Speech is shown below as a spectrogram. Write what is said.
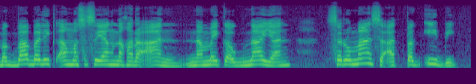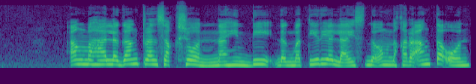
Magbabalik ang masasayang nakaraan na may kaugnayan sa romansa at pag-ibig. Ang mahalagang transaksyon na hindi nagmaterialize noong nakaraang taon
